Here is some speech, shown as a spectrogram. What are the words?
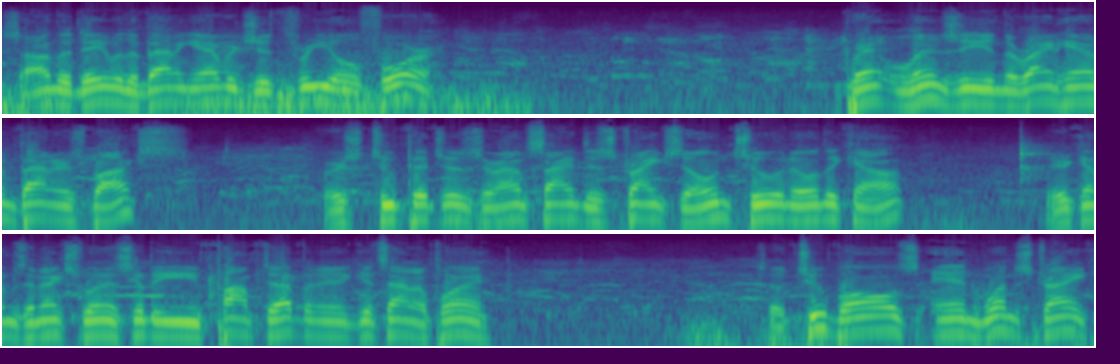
Saw the day with a batting average of 304. Brent Lindsay in the right hand batter's box. First two pitches are outside the strike zone, 2 0 the count. Here comes the next one. It's going to be popped up and it gets out of play. So two balls and one strike.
